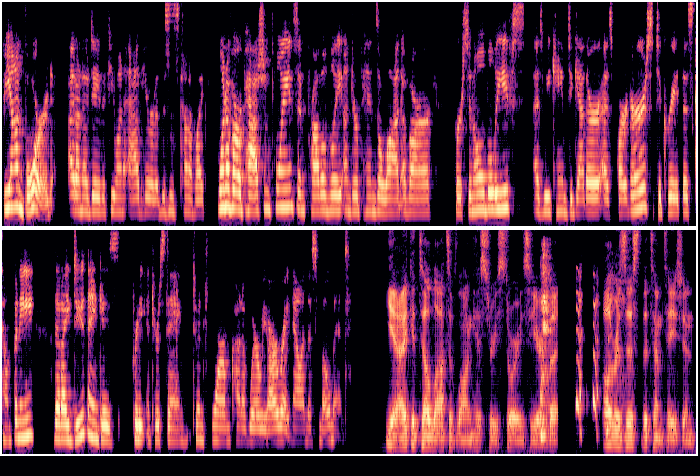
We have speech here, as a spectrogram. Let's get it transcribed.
be on board. I don't know, Dave, if you want to add here, but this is kind of like one of our passion points and probably underpins a lot of our personal beliefs as we came together as partners to create this company that I do think is pretty interesting to inform kind of where we are right now in this moment. Yeah, I could tell lots of long history stories here, but I'll resist the temptation.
